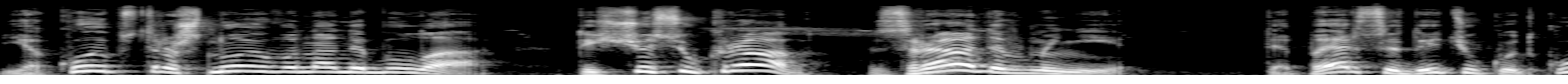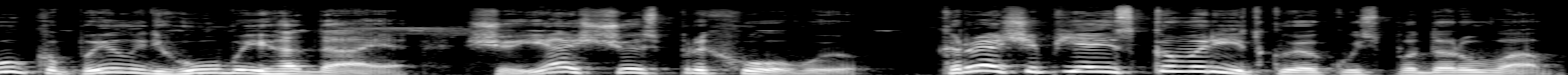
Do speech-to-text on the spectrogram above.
якою б страшною вона не була. Ти щось украв, зрадив мені. Тепер сидить у кутку, копилить губи й гадає, що я щось приховую. Краще б я і сковорідку якусь подарував.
